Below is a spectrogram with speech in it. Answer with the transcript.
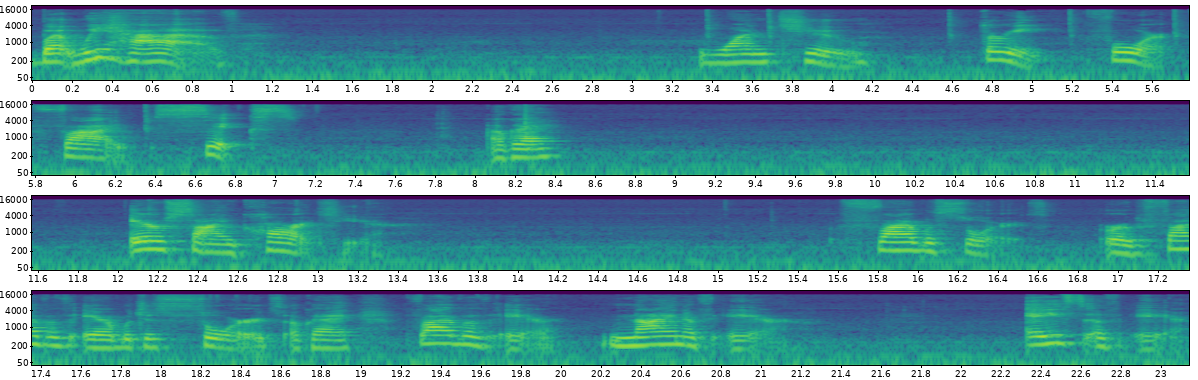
But we have one two three four five six okay air sign cards here. Five of swords, or five of air, which is swords, okay? Five of air, nine of air, ace of air,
